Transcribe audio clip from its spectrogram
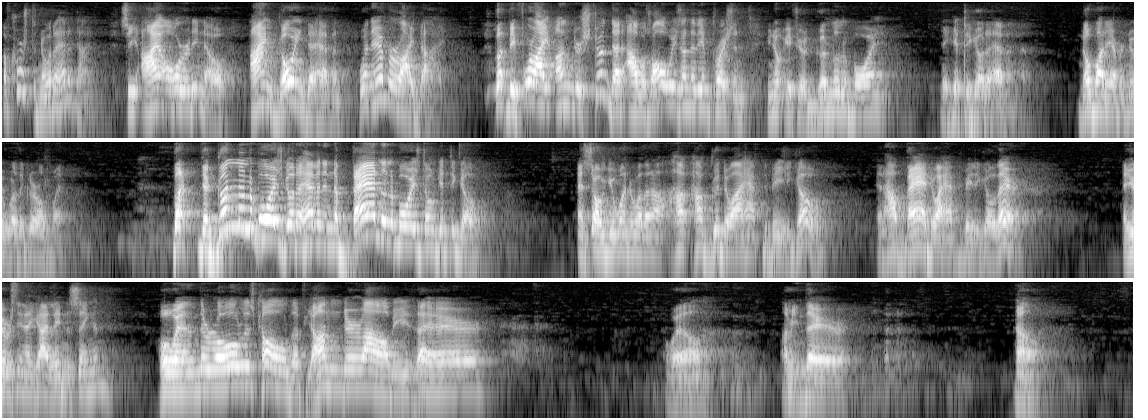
Of course, to know it ahead of time. See, I already know I'm going to heaven whenever I die. But before I understood that, I was always under the impression you know, if you're a good little boy, you get to go to heaven. Nobody ever knew where the girls went. But the good little boys go to heaven, and the bad little boys don't get to go. And so you wonder whether or not, how, how good do I have to be to go? And how bad do I have to be to go there? Have you ever seen that guy leading the singing? Oh, when the roll is called up yonder, I'll be there. Well, I mean, there. Now,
